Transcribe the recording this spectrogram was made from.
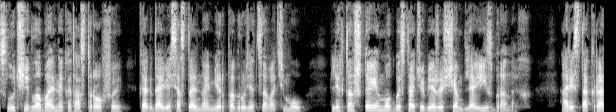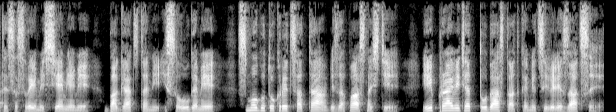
В случае глобальной катастрофы, когда весь остальной мир погрузится во тьму, Лихтенштейн мог бы стать убежищем для избранных. Аристократы со своими семьями, богатствами и слугами смогут укрыться там в безопасности и править оттуда остатками цивилизации.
